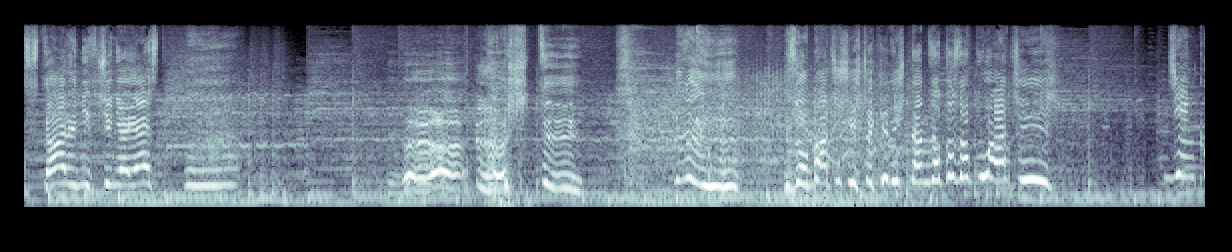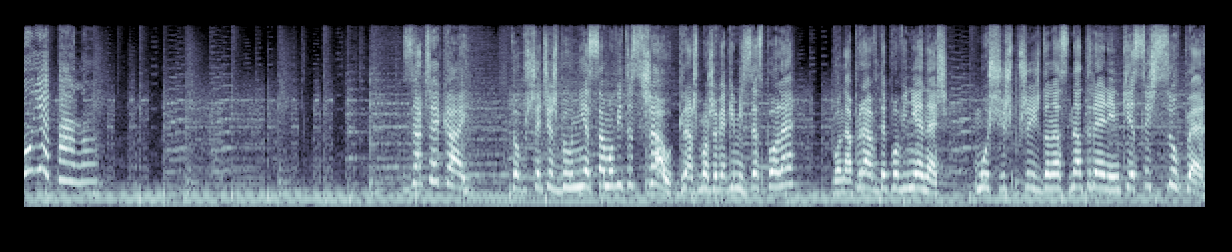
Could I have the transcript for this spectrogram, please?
Stary, nic ci nie jest? Oż ty! Zobaczysz jeszcze kiedyś nam za to zapłacisz! Dziękuję panu. Zaczekaj! To przecież był niesamowity strzał. Grasz może w jakimś zespole? Bo naprawdę powinieneś. Musisz przyjść do nas na trening, jesteś super.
